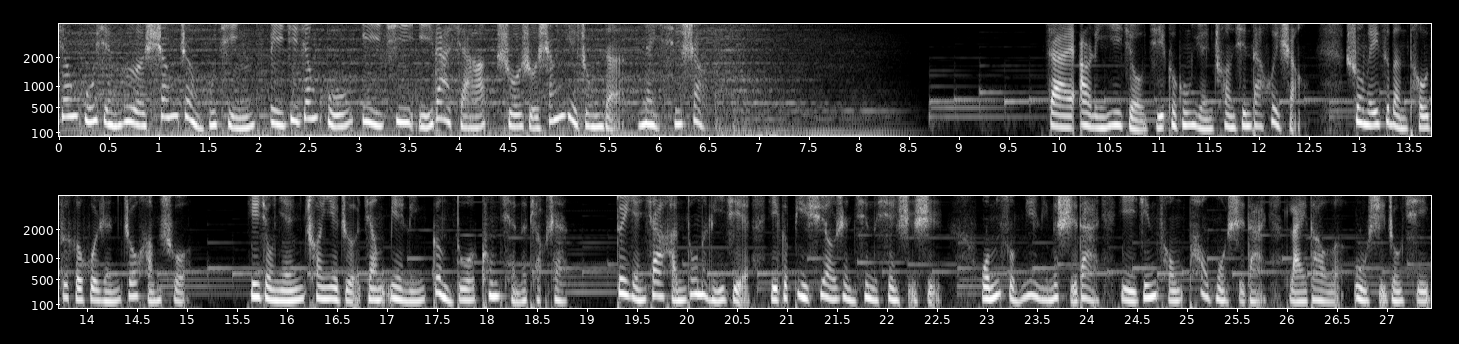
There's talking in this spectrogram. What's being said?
江湖险恶，商战无情。笔记江湖一期一大侠，说说商业中的那些事儿。在二零一九极客公园创新大会上，顺为资本投资合伙人周航说：“一九年创业者将面临更多空前的挑战。对眼下寒冬的理解，一个必须要认清的现实是，我们所面临的时代已经从泡沫时代来到了务实周期。”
